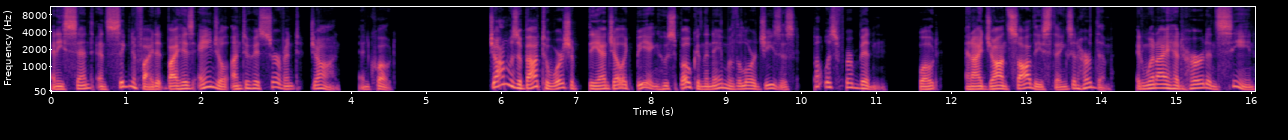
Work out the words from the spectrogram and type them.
and he sent and signified it by his angel unto his servant John. John was about to worship the angelic being who spoke in the name of the Lord Jesus, but was forbidden. Quote, and I, John, saw these things and heard them. And when I had heard and seen,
